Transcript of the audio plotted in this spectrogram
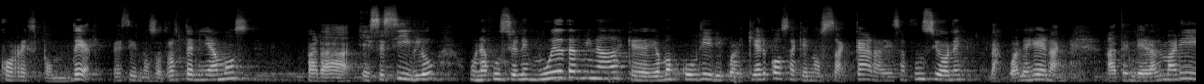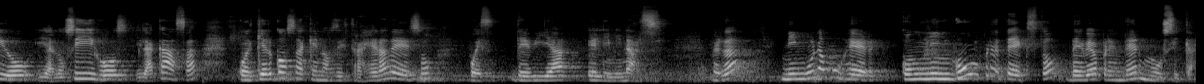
corresponder. Es decir, nosotros teníamos para ese siglo unas funciones muy determinadas que debíamos cubrir y cualquier cosa que nos sacara de esas funciones, las cuales eran atender al marido y a los hijos y la casa, cualquier cosa que nos distrajera de eso, pues debía eliminarse, ¿verdad? Ninguna mujer con ningún pretexto debe aprender música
